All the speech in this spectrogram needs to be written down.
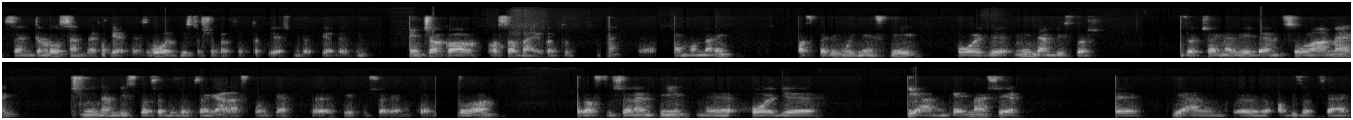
szerintem rossz embert kérdez. Volt biztosokat szoktak ilyesmire kérdezni. Én csak a, a szabályokat tudok mondani, az pedig úgy néz ki, hogy minden biztos bizottság nevében szólal meg, és minden biztos a bizottság álláspontját eh, képviseli, amikor szólal. Ez azt is jelenti, eh, hogy eh, kiállunk egymásért, kiállunk a bizottság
